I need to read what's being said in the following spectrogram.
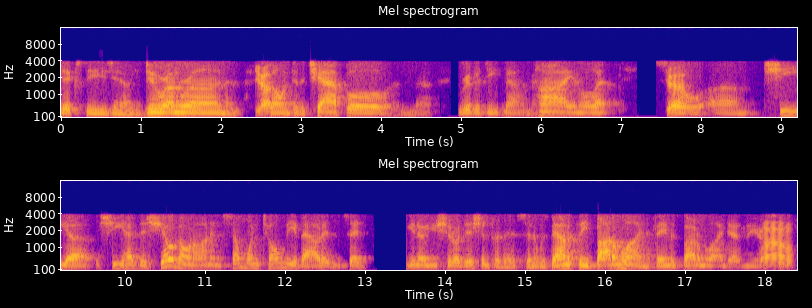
60s, you know, You Do Run Run and Yep. Going to the Chapel and uh, River Deep Mountain High and all that. So um she uh she had this show going on and someone told me about it and said, you know, you should audition for this and it was down at the bottom line, the famous bottom line down in New York Wow. City.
